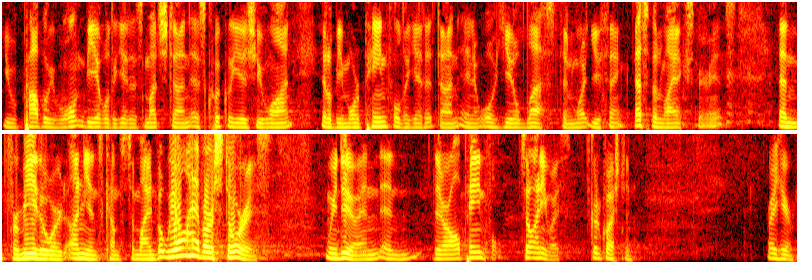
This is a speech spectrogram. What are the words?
you probably won't be able to get as much done as quickly as you want. It'll be more painful to get it done, and it will yield less than what you think. That's been my experience. And for me, the word onions comes to mind. But we all have our stories. We do, and, and they're all painful. So, anyways, good question. Right here.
